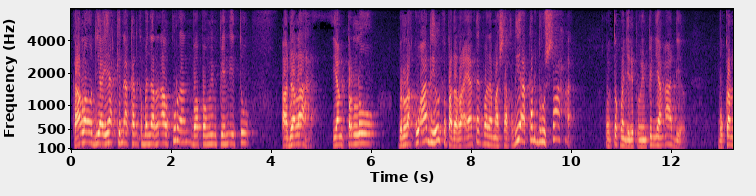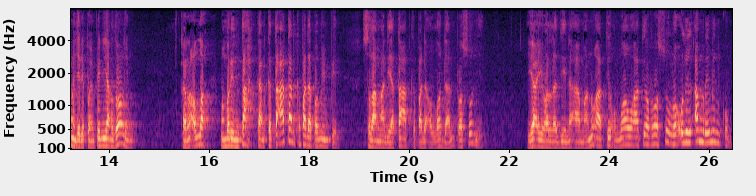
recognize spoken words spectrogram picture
kalau dia yakin akan kebenaran Al-Quran bahwa pemimpin itu adalah yang perlu berlaku adil kepada rakyatnya, kepada masyarakat, dia akan berusaha untuk menjadi pemimpin yang adil, bukan menjadi pemimpin yang zalim. Karena Allah memerintahkan ketaatan kepada pemimpin selama dia taat kepada Allah dan Rasulnya. Ya ayyuhalladzina amanu Allah wa atiur rasul wa ulil amri minkum.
